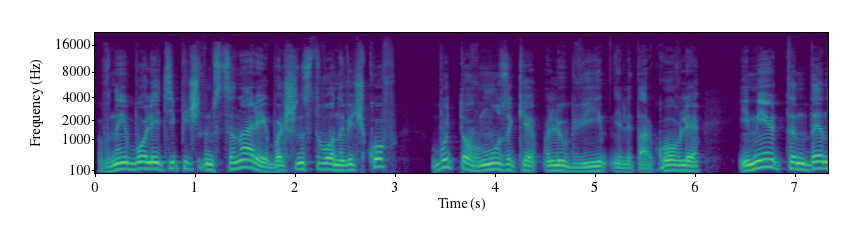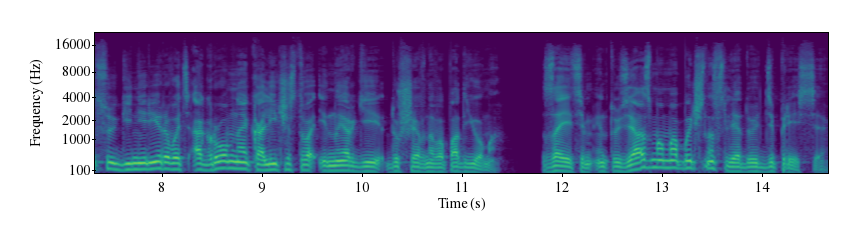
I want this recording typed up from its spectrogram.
В наиболее типичном сценарии большинство новичков – будь то в музыке, любви или торговле, имеют тенденцию генерировать огромное количество энергии душевного подъема. За этим энтузиазмом обычно следует депрессия.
